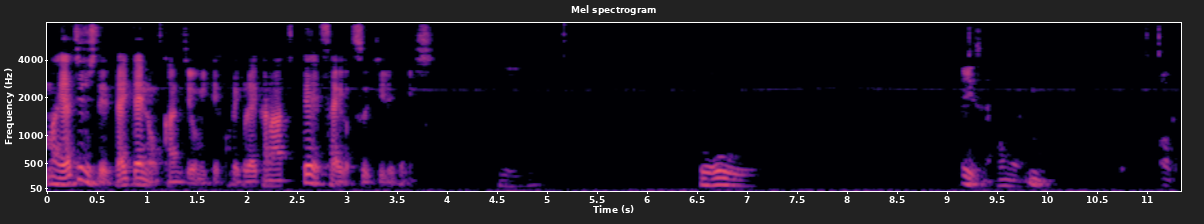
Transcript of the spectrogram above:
まあ矢印で大体の漢字を見て、これぐらいかなって最後数値入れてもいいし。ょう。おお。いいですね、こんぐらい。うん。オッケ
